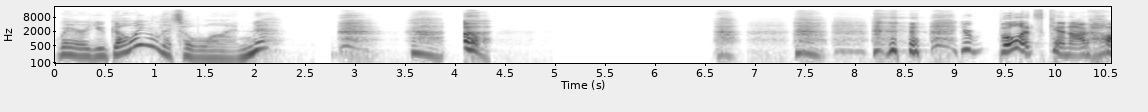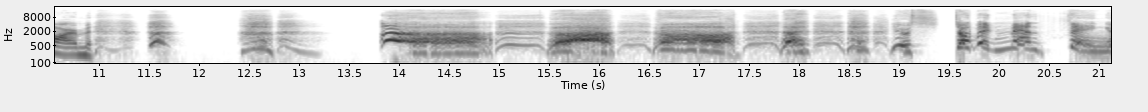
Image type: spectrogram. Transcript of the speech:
Where are you going, little one? Your bullets cannot harm. you stupid man thing!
